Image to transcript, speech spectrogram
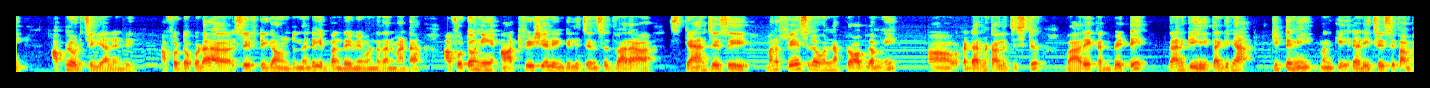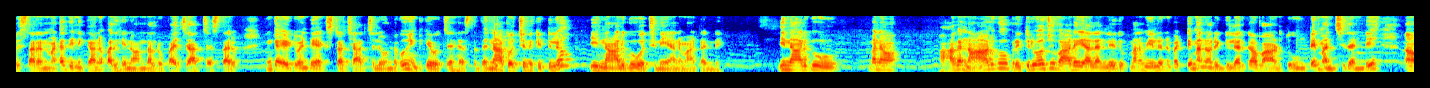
అప్లోడ్ చేయాలండి. ఆ ఫోటో కూడా సేఫ్టీగా ఉంటుందండి ఇబ్బంది ఏమీ ఉండదనమాట ఆ ఫోటోని ఆర్టిఫిషియల్ ఇంటెలిజెన్స్ ద్వారా స్కాన్ చేసి మన ఫేస్లో ఉన్న ప్రాబ్లమ్ని ఒక డర్మటాలజిస్ట్ వారే కనిపెట్టి దానికి తగిన కిట్ని మనకి రెడీ చేసి పంపిస్తారనమాట దీనికి గాను పదిహేను వందల రూపాయలు ఛార్జ్ చేస్తారు. ఇంకా ఎటువంటి ఎక్స్ట్రా ఛార్జీలు ఉండవు ఇంటికే వచ్చేసేస్తుంది నాకు వచ్చిన కిట్లో ఈ నాలుగు వచ్చినాయి అనమాట అండి. ఈ నాలుగు మనం బాగా నాలుగు ప్రతిరోజు వాడేయాలని లేదు. మన వీలుని బట్టి మనం రెగ్యులర్గా వాడుతూ ఉంటే మంచిదండి.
